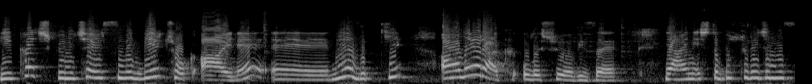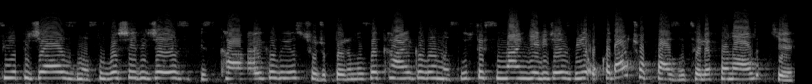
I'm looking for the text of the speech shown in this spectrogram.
birkaç gün içerisinde birçok aile e, ne yazık ki ağlayarak ulaşıyor bize. Yani işte bu süreci nasıl yapacağız, nasıl baş edeceğiz, biz kaygılıyız, çocuklarımız da kaygılı, nasıl üstesinden geleceğiz diye o kadar çok fazla telefon aldık ki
